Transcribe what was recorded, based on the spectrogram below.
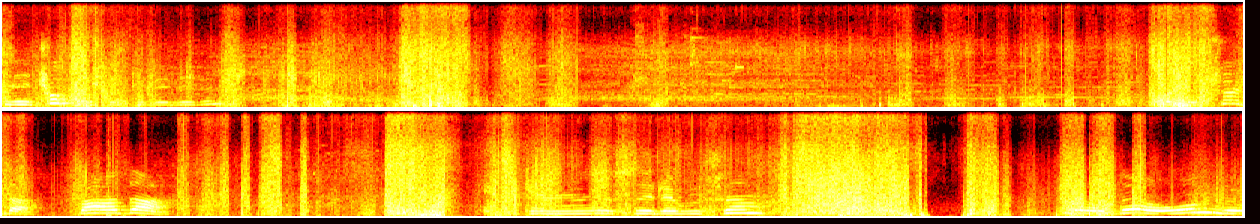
size çok teşekkür ederim. Şurada, dağda. Kendimi ısırabilsem. Şurada 14.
